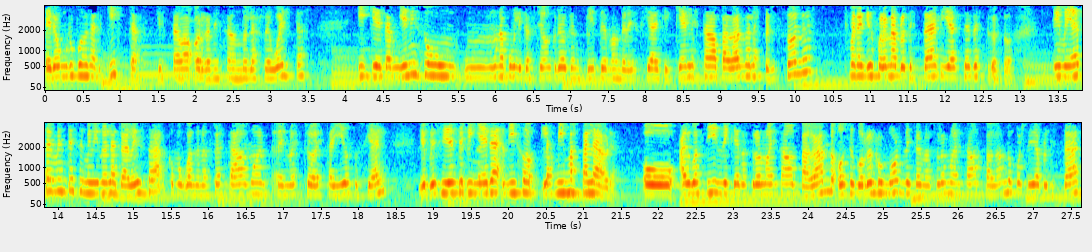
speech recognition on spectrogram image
era un grupo de anarquistas que estaba organizando las revueltas y que también hizo una publicación creo que en Twitter donde decía que quién le estaba pagando a las personas para que fueran a protestar y a hacer destrozos. Inmediatamente se me vino a la cabeza como cuando nosotros estábamos en nuestro estallido social y el presidente Piñera dijo las mismas palabras o algo así de que nosotros nos estaban pagando o se corrió el rumor de que nosotros nos estaban pagando por salir a protestar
